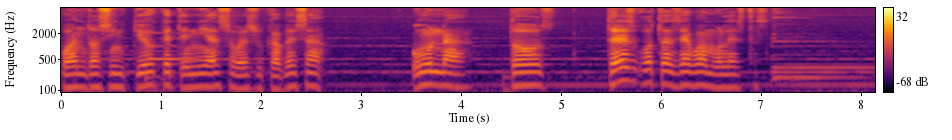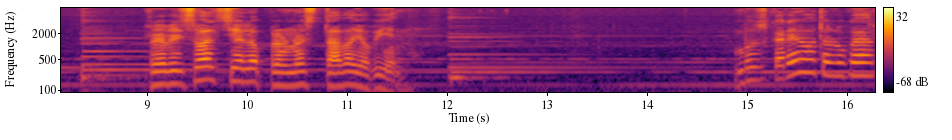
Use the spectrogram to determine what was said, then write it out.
cuando sintió que tenía sobre su cabeza una, dos, tres gotas de agua molestas. Revisó al cielo pero no estaba lloviendo. Buscaré otro lugar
